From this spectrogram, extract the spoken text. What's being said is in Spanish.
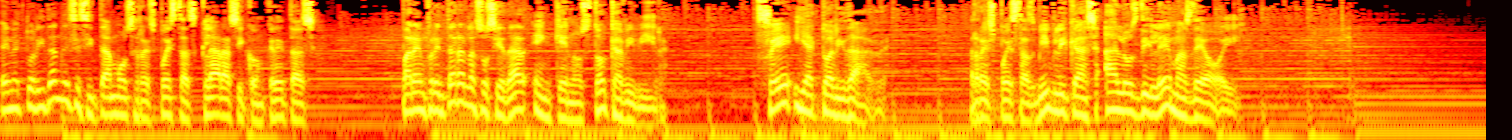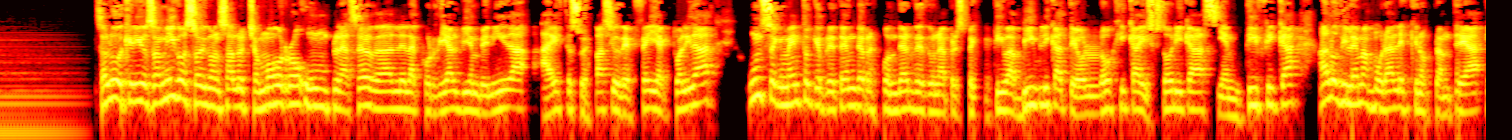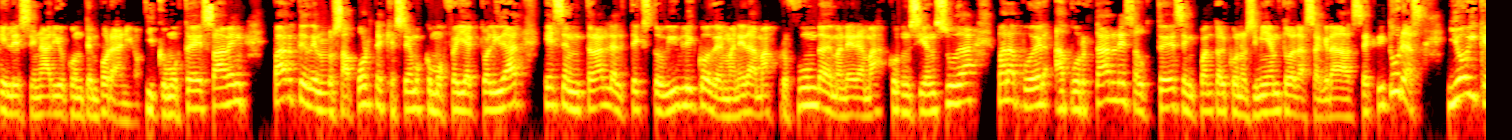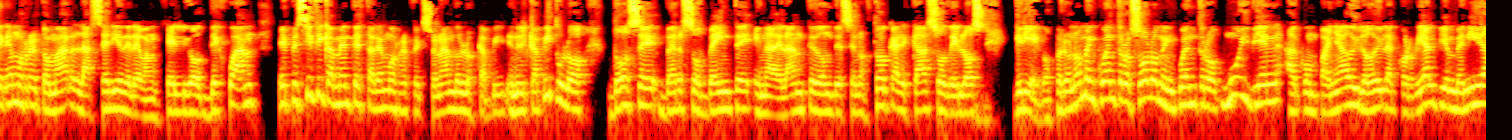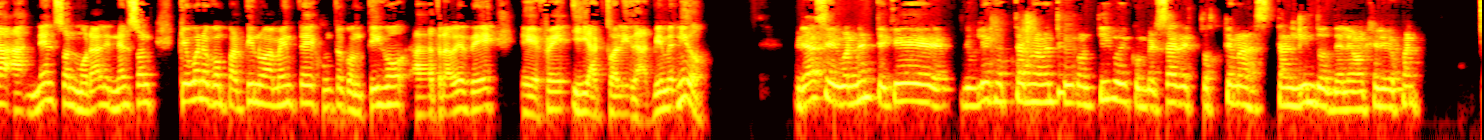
En la actualidad necesitamos respuestas claras y concretas para enfrentar a la sociedad en que nos toca vivir. Fe y actualidad. Respuestas bíblicas a los dilemas de hoy. Saludos queridos amigos, soy Gonzalo Chamorro, un placer darle la cordial bienvenida a este su espacio de fe y actualidad un segmento que pretende responder desde una perspectiva bíblica, teológica, histórica, científica a los dilemas morales que nos plantea el escenario contemporáneo. Y como ustedes saben, parte de los aportes que hacemos como fe y actualidad es entrarle al texto bíblico de manera más profunda, de manera más concienzuda, para poder aportarles a ustedes en cuanto al conocimiento de las Sagradas Escrituras. Y hoy queremos retomar la serie del Evangelio de Juan. Específicamente estaremos reflexionando en, el capítulo 12, verso 20 en adelante donde se nos toca el caso de los griegos. Pero no me encuentro solo, me encuentro muy bien acompañado y le doy la cordial bienvenida a Nelson Morales. Nelson, qué bueno compartir nuevamente junto contigo a través de eh, Fe y Actualidad. Bienvenido. Gracias, igualmente. Qué privilegio estar nuevamente contigo y conversar estos temas tan lindos del Evangelio de Juan.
